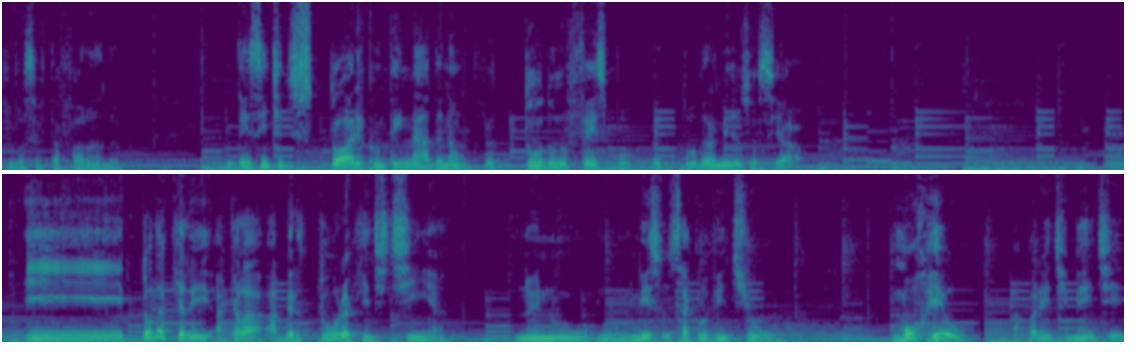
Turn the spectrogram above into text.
que você está falando. Não tem sentido histórico, não tem nada, não. Viu tudo no Facebook, viu tudo na mídia social. E toda aquele, aquela abertura que a gente tinha no, no, no início do século XXI morreu, aparentemente,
